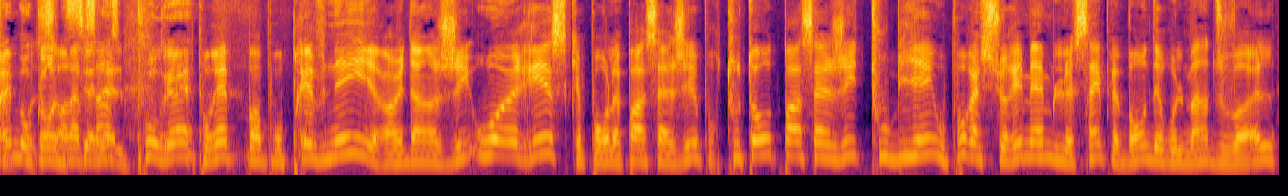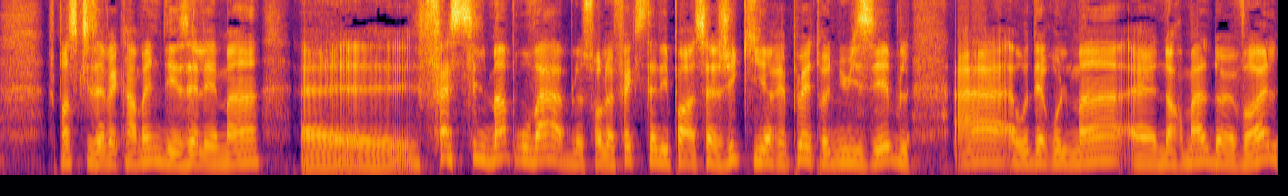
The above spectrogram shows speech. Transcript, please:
Même au conditionnel, absence, pourrait. pourrait bon, pour prévenir un danger ou un risque pour le passager, pour tout autre passager, tout bien ou pour assurer même le simple bon déroulement du vol. Je pense qu'ils avaient quand même des éléments euh, facilement prouvables sur le fait que c'était des passagers qui auraient pu être nuisibles à- au déroulement euh, normal d'un vol.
